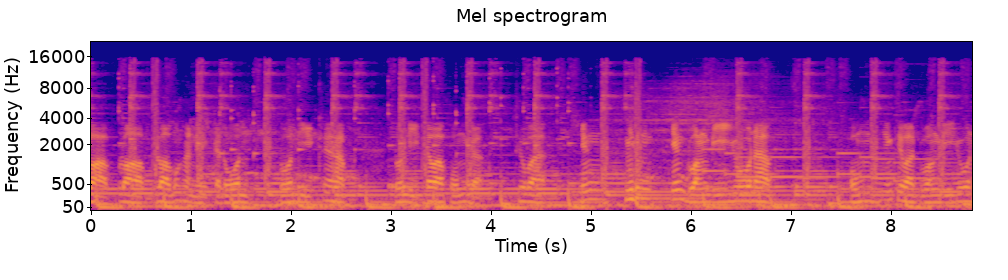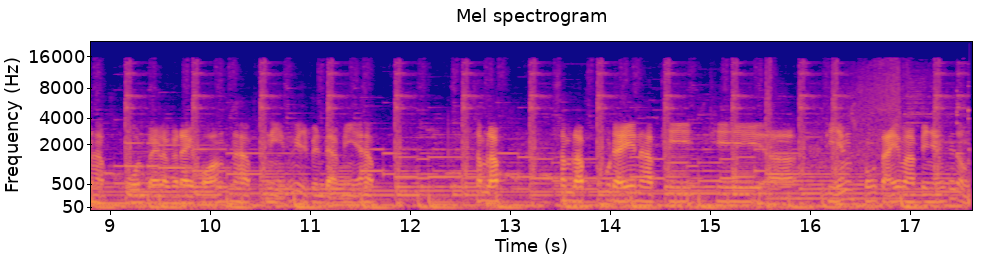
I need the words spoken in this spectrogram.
รอบรอบรอบเมื่อกี้นี่ก็โดนโดนอีกนะครับโดนอีกแต่ว่าผมก็ถือว่ายังยังยังดวงดีอยู่นะครับ ผมยังถือว่าดวงดีอยู่นะครับโอนไปเราก็ได้ของนะครับ นี่มันก็จะเป็นแบบนี้นะครับสำหรับ สำหรับผู้ใดนะครับที่ที่ที่ยังสงสัยว่าเป็นยังที่ต้อง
